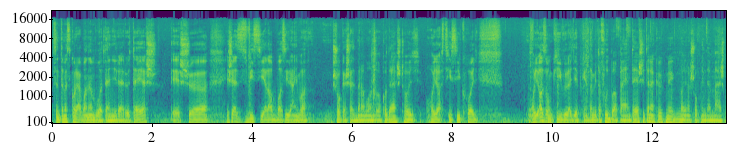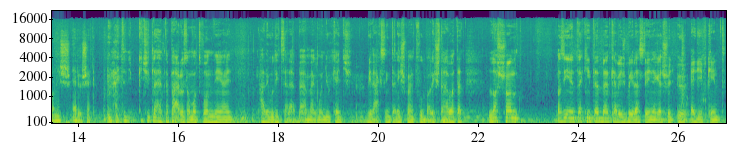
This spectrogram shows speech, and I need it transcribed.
Szerintem ez korábban nem volt ennyire erőteljes, és, és ez viszi el abba az irányba sok esetben a gondolkodást, hogy, hogy azt hiszik, hogy, hogy azon kívül egyébként, amit a futballpályán teljesítenek, ők még nagyon sok minden másban is erősek. Hát egy kicsit lehetne párhuzamot vonni egy hollywoodi celebben, meg mondjuk egy világszinten ismert futballistával. Tehát lassan az ilyen tekintetben kevésbé lesz lényeges, hogy ő egyébként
